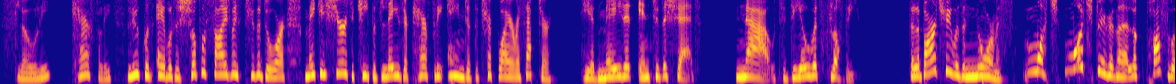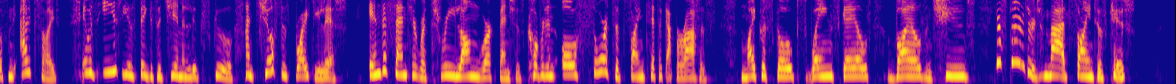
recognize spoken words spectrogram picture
Slowly, carefully, Luke was able to shuffle sideways through the door, making sure to keep his laser carefully aimed at the tripwire receptor. He had made it into the shed. Now to deal with Fluffy. The laboratory was enormous, much, much bigger than it looked possible from the outside. It was easily as big as the gym in Luke's school and just as brightly lit. In the centre were three long workbenches covered in all sorts of scientific apparatus microscopes, weighing scales, vials, and tubes. Your standard mad scientist kit.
